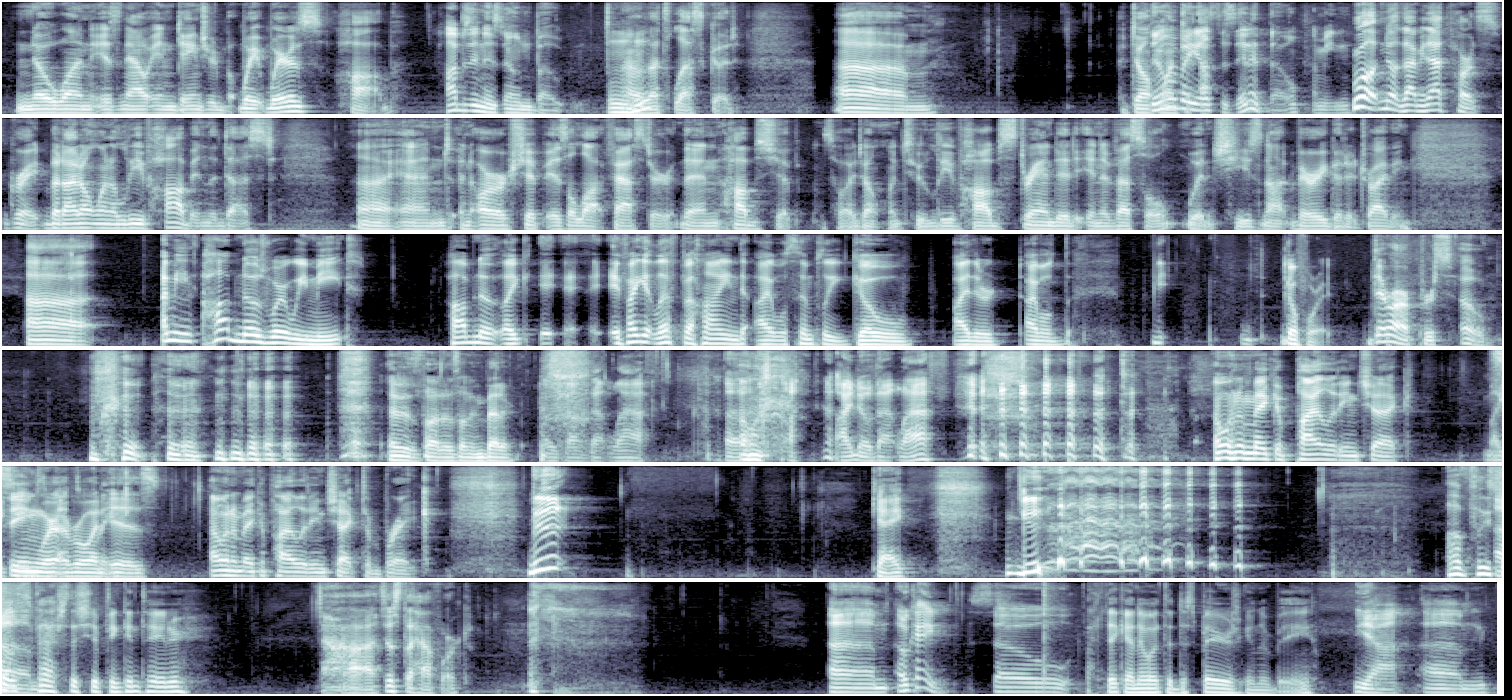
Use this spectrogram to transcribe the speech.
no one is now endangered. But wait, where's Hob? Hob's in his own boat. Oh, that's less good. Um, I don't want Nobody to. else is in it though. I mean, Well, no, I mean that part's great, but I don't want to leave Hob in the dust. Uh, and and our ship is a lot faster than Hob's ship, so I don't want to leave Hobbs stranded in a vessel which he's not very good at driving. Uh, I mean, Hob knows where we meet. Hob know like i- i- if I get left behind, I will simply go either I will Go for it. there are pers- oh. I just thought of something better. Oh god, that laugh. Uh, I know that laugh. I want to make a piloting check, My seeing where everyone is. I want to make a piloting check to break. Okay. Oh, please don't smash the shipping container. Ah, just the half orc. Um, okay. So I think I know what the despair is going to be. yeah. Um,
